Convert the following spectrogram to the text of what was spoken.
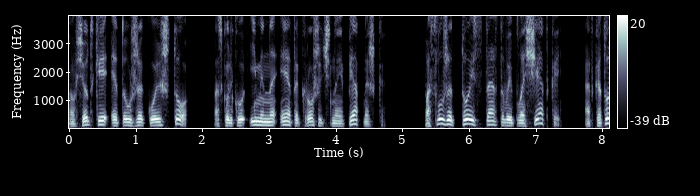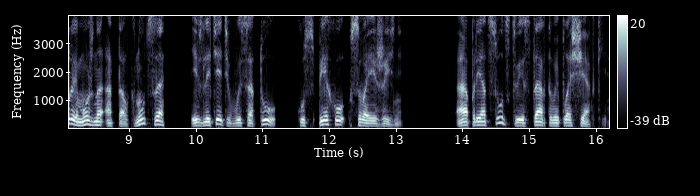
Но все-таки это уже кое-что, поскольку именно это крошечное пятнышко послужит той стартовой площадкой, от которой можно оттолкнуться и взлететь в высоту к успеху в своей жизни. А при отсутствии стартовой площадки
